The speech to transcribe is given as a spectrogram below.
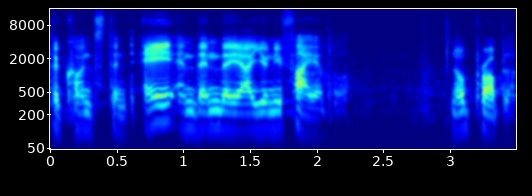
the constant A, and then they are unifiable. No problem.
